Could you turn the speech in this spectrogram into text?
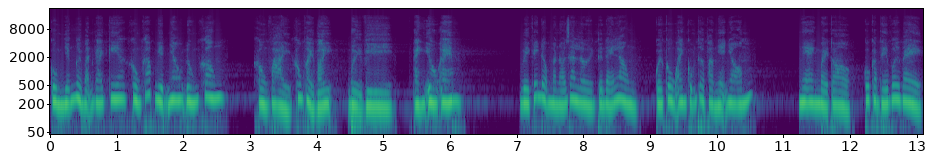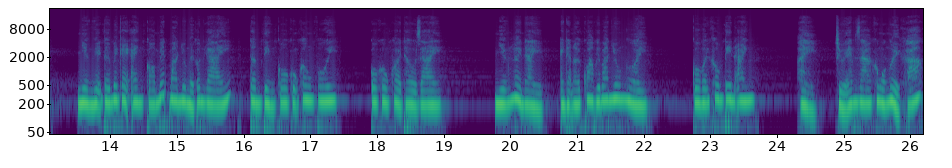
Cùng những người bạn gái kia không khác biệt nhau đúng không? Không phải, không phải vậy Bởi vì anh yêu em. Vì kích động mà nói ra lời từ đáy lòng Cuối cùng anh cũng thở phào nhẹ nhõm. Nghe anh bày tỏ cô cảm thấy vui vẻ Nhưng nghĩ tới bên cạnh anh có biết bao nhiêu người con gái Tâm tình cô cũng không vui. Cô không khỏi thở dài. Những lời này anh đã nói qua với bao nhiêu người? Cô vẫn không tin anh. Hầy, trừ em ra không có người khác.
